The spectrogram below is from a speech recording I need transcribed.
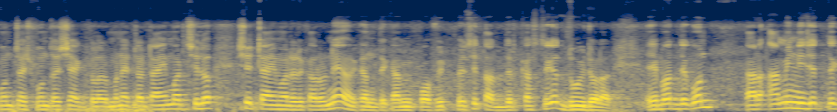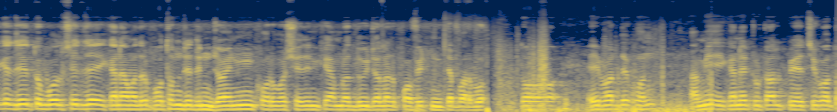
পঞ্চাশ পঞ্চাশ এক ডলার। মানে একটা টাইমার ছিল, সেই টাইমারের কারণে ওইখান থেকে আমি প্রফিট পেয়েছি তাদের কাছ থেকে দুই ডলার। এবার দেখুন, আর আমি নিজের থেকে যেহেতু বলছি যে এখানে আমাদের প্রথম যেদিন জয়েনিং করব, সেদিনকে আমরা দুই ডলার প্রফিট নিতে পারব। তো এবার দেখুন, আমি এখানে টোটাল পেয়েছি কত?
